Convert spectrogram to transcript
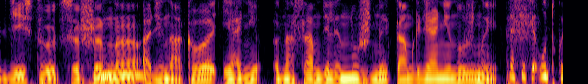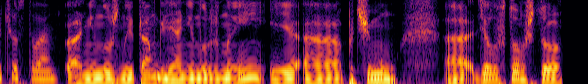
действуют совершенно одинаково, и они на самом деле нужны там, где они нужны Простите, утку чувствую. они нужны там, где они нужны. И почему? Дело в том, что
